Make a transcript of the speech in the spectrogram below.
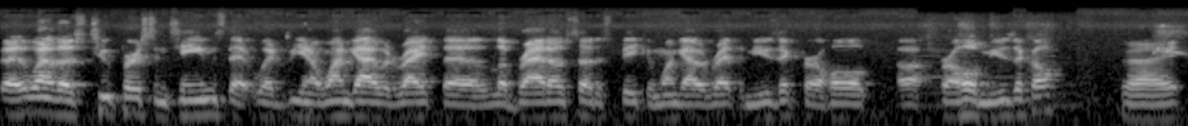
one of those two-person teams that would, you know, one guy would write the libretto, so to speak, and one guy would write the music for a whole uh, for a whole musical. Right.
